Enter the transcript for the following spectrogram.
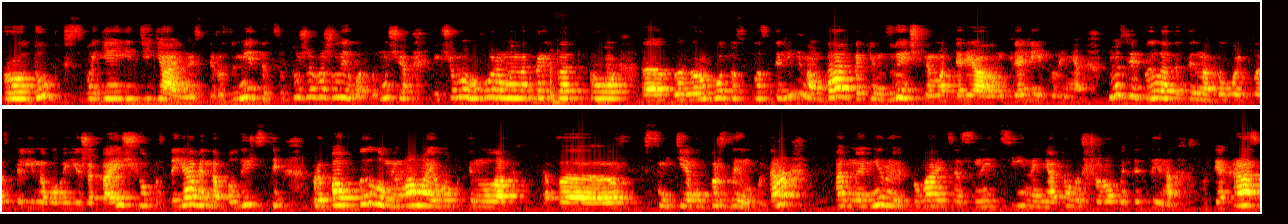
продукт своєї діяльності. Розумієте, це дуже важливо, тому що якщо ми говоримо, наприклад, про е, роботу з пластиліном, да, таким звичним матеріалом для ліплення, ну зліпила дитина того пластилінового їжака, і що постояв він на поличці, припав пилом, і мама його викинула в, в сміттєву корзинку. Да? Певною мірою відбувається знецінення того, що робить дитина. От якраз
